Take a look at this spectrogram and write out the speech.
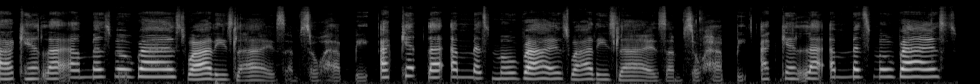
I can't lie, I'm mesmerized. Why these lies? I'm so happy. I can't lie, I'm mesmerized. Why these lies? I'm so happy. I can't lie, I'm mesmerized.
